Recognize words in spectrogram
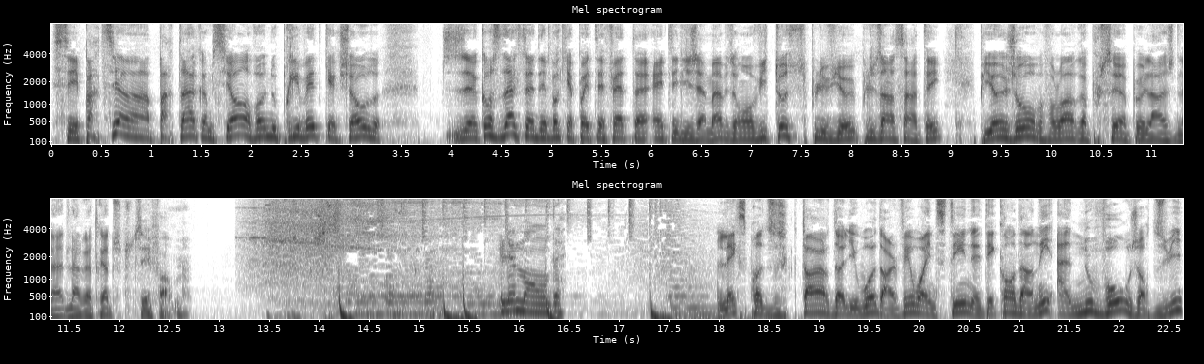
c'est parti en partant, comme si oh, on va nous priver de quelque chose. Je considère que c'est un débat qui n'a pas été fait euh, intelligemment. Dire, on vit tous plus vieux, plus en santé. Puis un jour, il va falloir repousser un peu l'âge de la retraite sous toutes ses formes. Le monde. L'ex-producteur d'Hollywood, Harvey Weinstein, a été condamné à nouveau aujourd'hui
